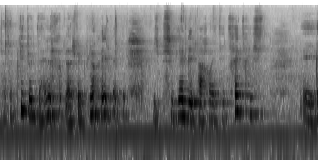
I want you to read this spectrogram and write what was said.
dans un petit hôtel. Là, je vais pleurer. Je me souviens que mes parents étaient très tristes.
